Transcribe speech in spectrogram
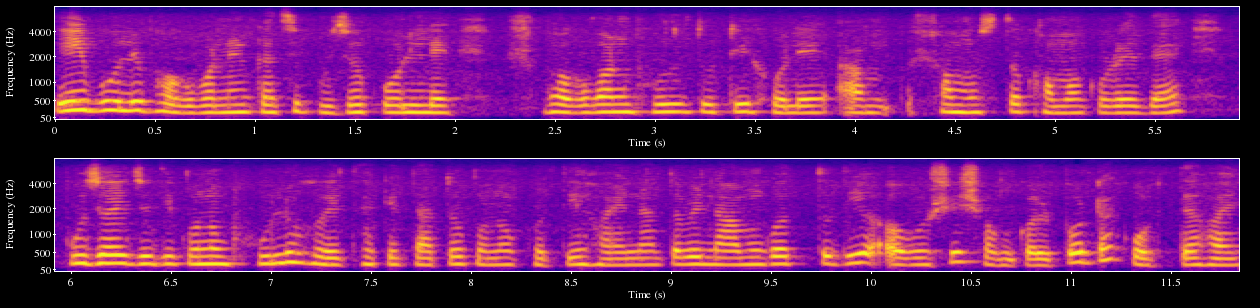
এই বলে ভগবানের কাছে পুজো করলে, ভগবান ভুল ত্রুটি হলে সমস্ত ক্ষমা করে দেয়। পূজায় যদি কোনো ভুলও হয়ে থাকে, তাতেও কোনো ক্ষতি হয় না। তবে নামগত্ব দিয়ে অবশ্যই সংকল্পটা করতে হয়।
